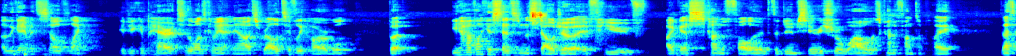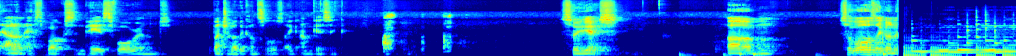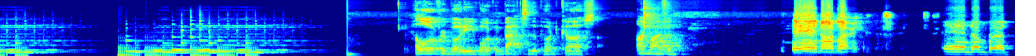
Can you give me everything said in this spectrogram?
Uh, the game itself, like, if you compare it to the ones coming out now, it's relatively horrible, but you have like a sense of nostalgia if you've, I guess, kind of followed the Doom series for a while. It's kind of fun to play. That's out on Xbox and PS4 and a bunch of other consoles, I, I'm guessing. So, yes. Um, so, what was I going to Hello, everybody. Welcome back to the podcast. I'm Ivan. And I'm Larry. And I'm Brad.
